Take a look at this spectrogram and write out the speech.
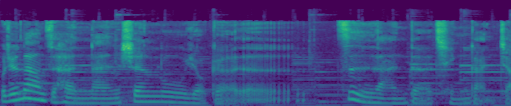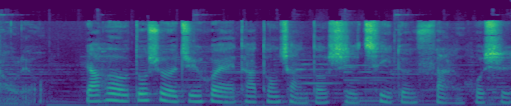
我觉得那样子很难深入有个自然的情感交流。然后多数的聚会，它通常都是吃一顿饭，或是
